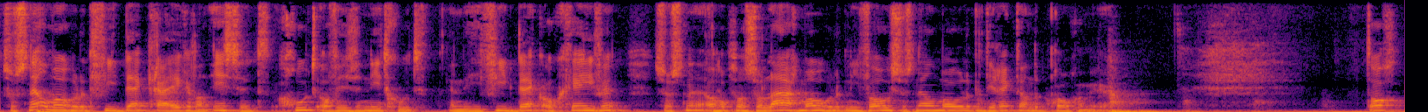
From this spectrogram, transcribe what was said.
zo snel mogelijk feedback krijgen van is het goed of is het niet goed? En die feedback ook geven zo snel, op zo laag mogelijk niveau, zo snel mogelijk direct aan de programmeur. Toch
